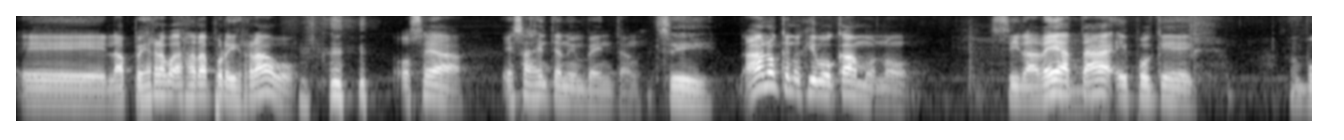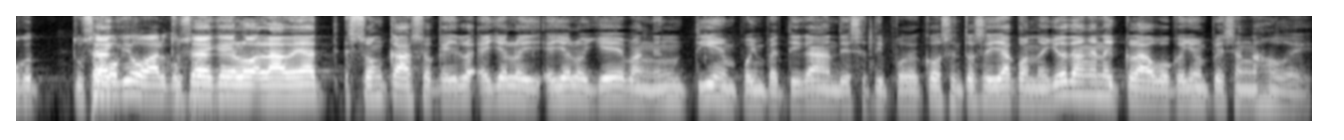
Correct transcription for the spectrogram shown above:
eh, la perra bajada por el rabo. o sea, esa gente no inventan. Sí. Ah, no, que nos equivocamos, no. Si la DEA está, es porque tú sabes, algo. Tú sabes que la DEA son casos que ellos, ellos, lo, ellos lo llevan en un tiempo investigando y ese tipo de cosas. Entonces ya cuando ellos dan en el clavo que ellos empiezan a joder.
